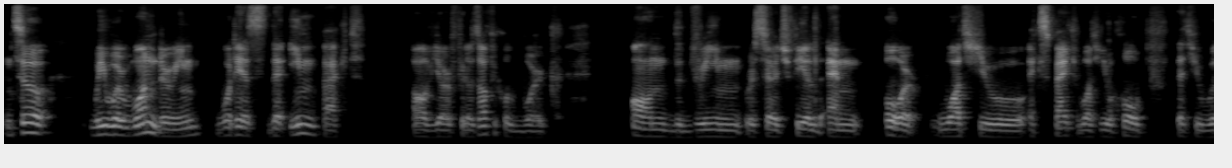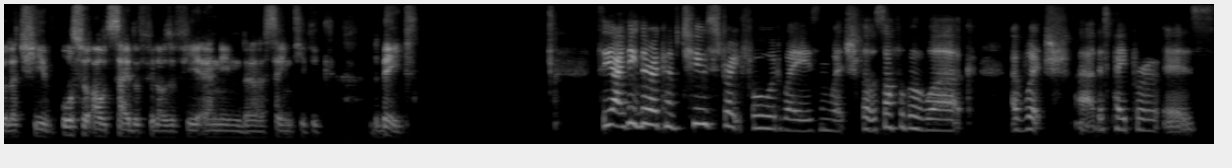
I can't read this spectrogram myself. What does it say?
and so we were wondering what is the impact of your philosophical work on the dream research field and or what you expect what you hope that you will achieve also outside of philosophy and in the scientific debate so yeah i think there are kind of two straightforward ways in which philosophical work of which uh, this paper is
